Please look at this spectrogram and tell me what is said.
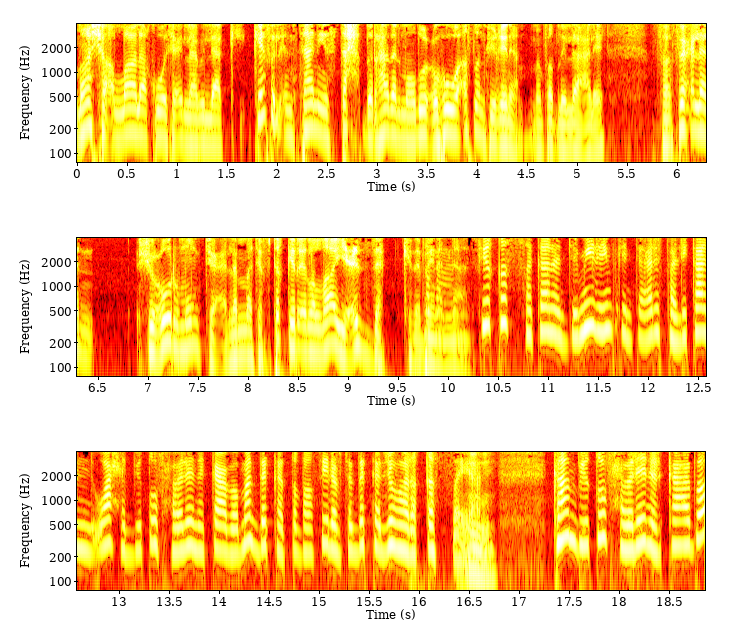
ما شاء الله لا قوة إلا بالله. كيف الإنسان يستحضر هذا الموضوع وهو أصلا في غنى؟ من فضل الله عليه. ففعلا شعور ممتع لما تفتقر إلى الله يعزك كذا بين الناس. في قصة كانت جميلة يمكن تعرفها اللي كان واحد بيطوف حوالين الكعبة ما أتذكر تفاصيلها بس أتذكر جوهر القصة يعني. م. كان بيطوف حوالين الكعبة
